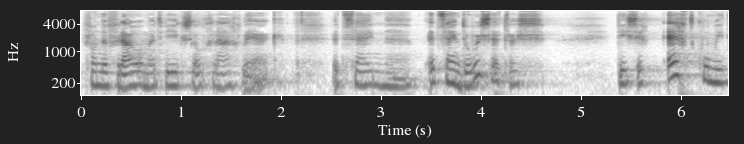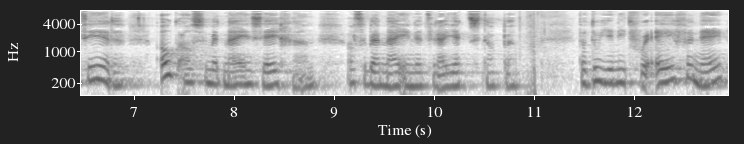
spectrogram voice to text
van de vrouwen met wie ik zo graag werk. Het zijn, uh, het zijn doorzetters die zich echt committeren, ook als ze met mij in zee gaan, als ze bij mij in het traject stappen. Dat doe je niet voor even, nee,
